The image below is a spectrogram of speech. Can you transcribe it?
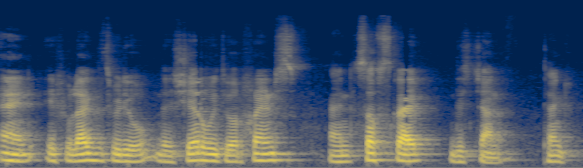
and if you like this video then share with your friends and subscribe this channel. Thank you.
